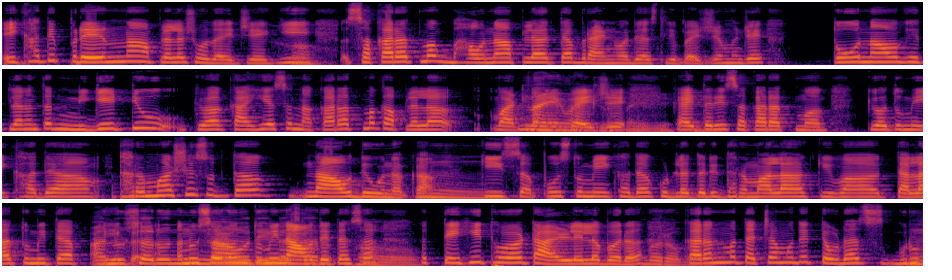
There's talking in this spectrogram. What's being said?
एखादी प्रेरणा आपल्याला शोधायची आहे की सकारात्मक भावना आपल्या त्या ब्रँडमध्ये असली पाहिजे. म्हणजे तो नाव घेतल्यानंतर निगेटिव्ह किंवा काही असं नकारात्मक आपल्याला वाटलं नाही पाहिजे. काहीतरी सकारात्मक किंवा तुम्ही एखाद्या धर्माशी सुद्धा नाव देऊ नका. की सपोज तुम्ही एखाद्या कुठल्या तरी धर्माला किंवा त्याला तुम्ही त्या अनुसरून अनुसरून तुम्ही नाव देत असाल हो. तर तेही थोडं टाळलेलं बरं. कारण मग त्याच्यामध्ये तेवढाच ग्रुप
